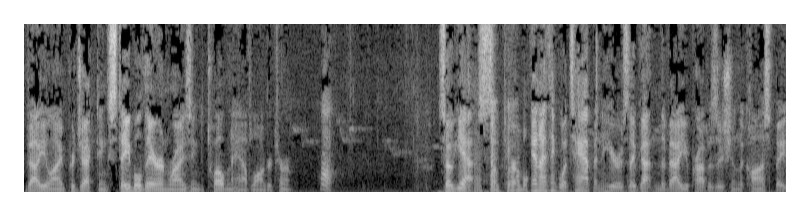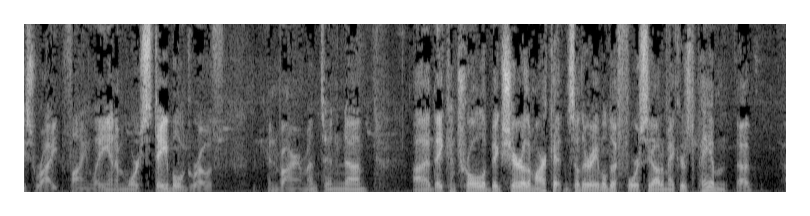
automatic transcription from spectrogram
Value line projecting stable there and rising to twelve and a half longer term. So yes, That's not terrible. and I think what's happened here is they've gotten the value proposition, the cost base right finally, in a more stable growth environment, and um, uh, they control a big share of the market, and so they're able to force the automakers to pay them uh, uh,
